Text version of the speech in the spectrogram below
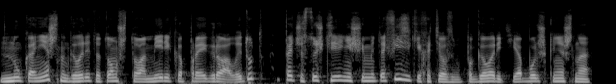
ну, конечно, говорит о том, что Америка проиграла. И тут, опять же, с точки зрения еще метафизики хотелось бы поговорить. Я больше, конечно,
